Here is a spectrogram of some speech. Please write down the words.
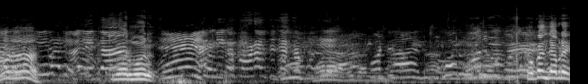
மோர். மோர் உட்காந்து சாப்பிடு.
